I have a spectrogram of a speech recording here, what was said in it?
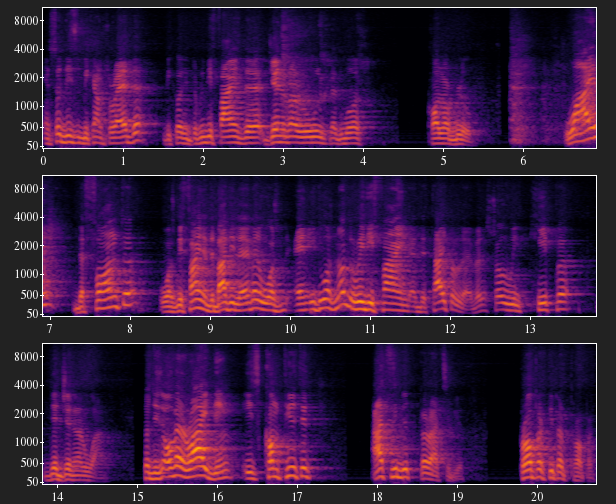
and so this becomes red because it redefines the general rule that was color blue. While the font was defined at the body level, was, and it was not redefined at the title level, so we'll keep the general one. So this overriding is computed attribute per attribute, property per property.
